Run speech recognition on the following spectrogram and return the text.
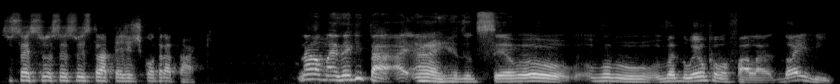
Se é sua, se é sua estratégia de contra-ataque. Não, mas é que tá. Ai, meu Deus do céu, eu, eu vou, vai doer o que eu vou falar. Dói em mim.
